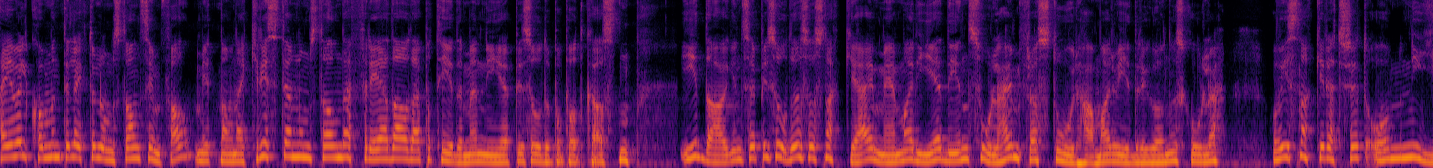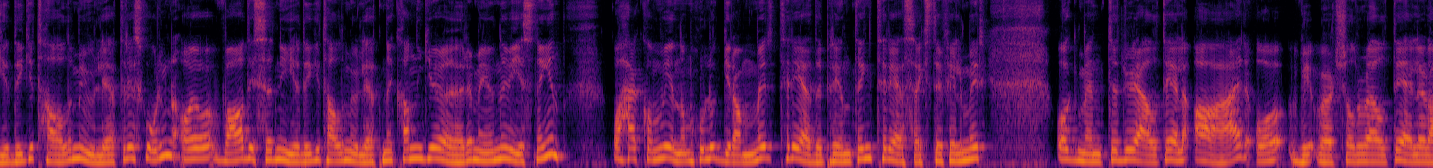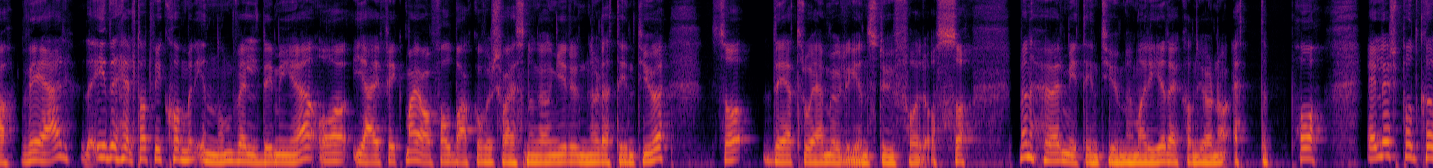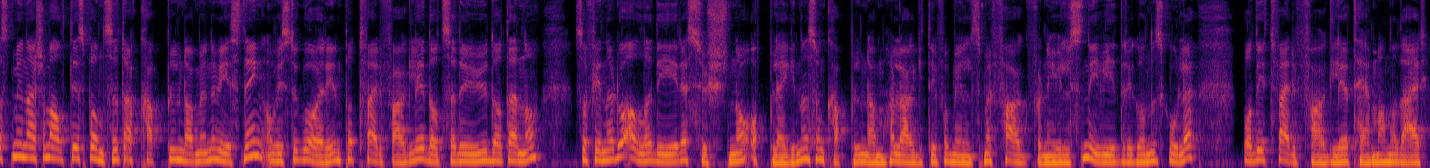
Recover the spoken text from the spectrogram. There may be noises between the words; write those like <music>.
Hei og velkommen til Lektor Lomsdalens innfall. Mitt navn er Kristian Lomsdalen. Det er fredag, og det er på tide med en ny episode på podkasten. I dagens episode så snakker jeg med Marie Din Solheim fra Storhamar videregående skole. Og vi snakker rett og slett om nye digitale muligheter i skolen, og hva disse nye digitale mulighetene kan gjøre med undervisningen. Og her kommer vi innom hologrammer, 3D-printing, 360-filmer, augmented reality, eller AR, og virtual reality, eller da VR. I det hele tatt, vi kommer innom veldig mye, og jeg fikk meg iallfall bakoversveis noen ganger under dette intervjuet, så det tror jeg muligens du får også. Men hör mitt intervju med Marie, det kan du gjøre nå etterpå på. Ellers, podkasten min er som alltid sponset av Cappelen Dam Undervisning, og hvis du går inn på tverrfaglig.cdu.no, så finner du alle de ressursene og oppleggene som Cappelen Dam har laget i forbindelse med fagfornyelsen i videregående skole, og de tverrfaglige temaene der.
